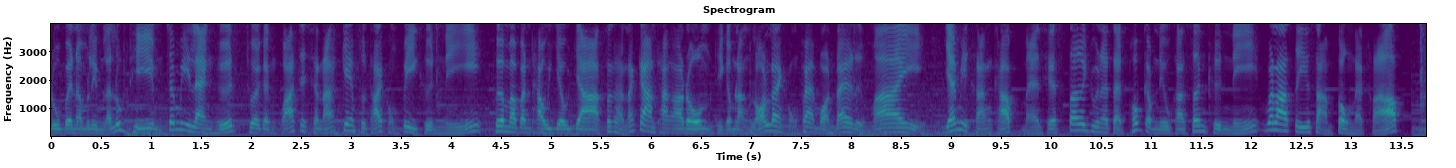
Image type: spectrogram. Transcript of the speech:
ดูเบนอมริมและลูกทีม จะมีแรงฮึดช่วยกันคว้าชัยชนะเกมสุดท้ายของปีคืนนี้ เพื่อมาบรรเทาเยียวยาสถานการณ์ทางอารมณ์ที่กำลังร้อนแรงของแฟนบอลได้หรือไม่ย้ำอีกครั้งครับแมนเชสเตอร์ยูไนเต็ดพบกับนิวคาสเซิลคืนนี้ เวลาตีสามตรงนะครับ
